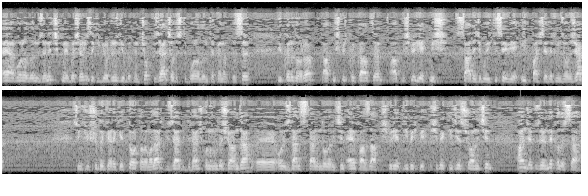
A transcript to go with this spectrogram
Eğer bu aralığın üzerine çıkmayı başarırsa ki gördüğünüz gibi bakın çok güzel çalıştı bu aralığın tepe noktası. Yukarı doğru 61-46, 61-70 sadece bu iki seviye ilk başta hedefimiz olacak. Çünkü şuradaki hareketli ortalamalar güzel bir direnç konumunda şu anda. Ee, o yüzden sterlin dolar için en fazla 61.70'i bekleyeceğiz şu an için. Ancak üzerinde kalırsa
